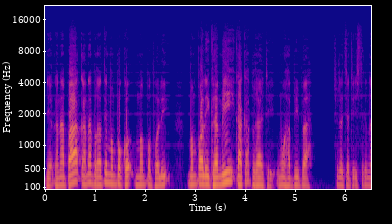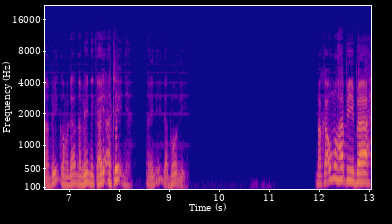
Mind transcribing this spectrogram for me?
Ya, kenapa? Karena berarti mempopoli, mempoligami kakak beradik. Ummu Habibah sudah jadi istri Nabi, kemudian Nabi nikahi adiknya. Nah ini tidak boleh. Maka Ummu Habibah,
